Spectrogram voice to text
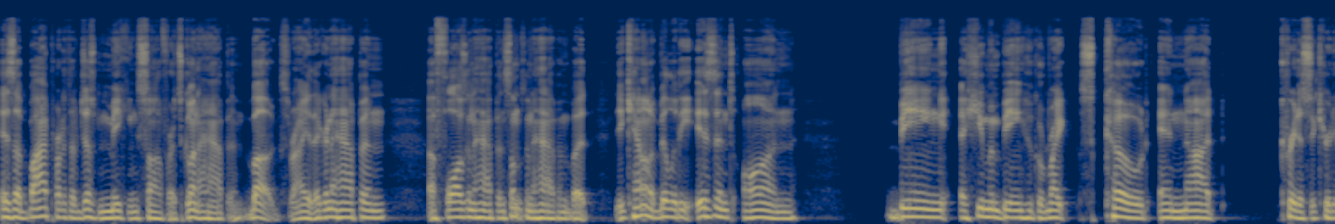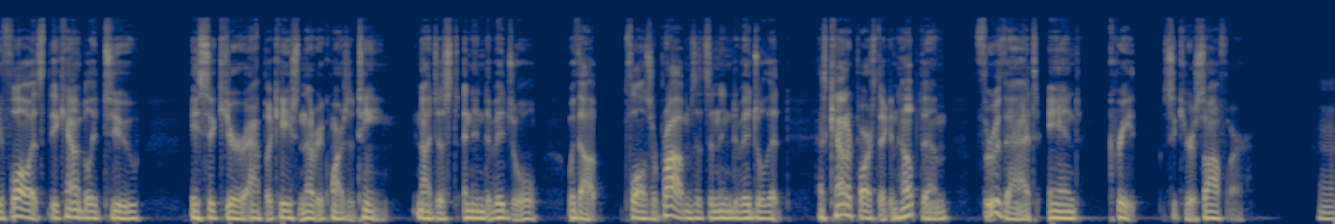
is a byproduct of just making software. It's going to happen. Bugs, right? They're going to happen. A flaw is going to happen. Something's going to happen. But the accountability isn't on being a human being who can write code and not create a security flaw. It's the accountability to a secure application that requires a team, not just an individual without flaws or problems. It's an individual that has counterparts that can help them through that and create secure software. Hmm.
